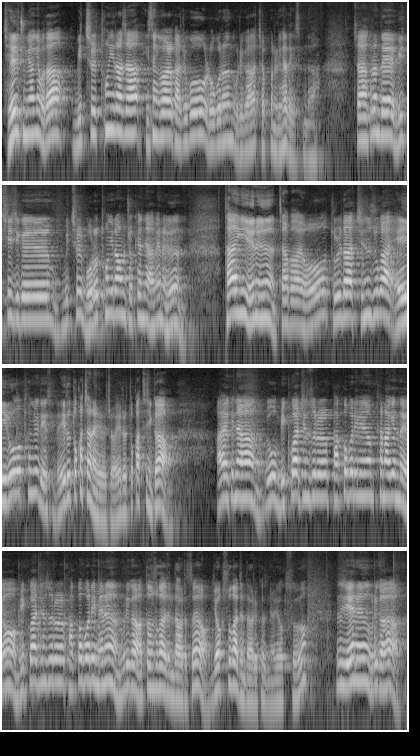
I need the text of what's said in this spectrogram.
제일 중요한 게 뭐다? 밑을 통일하자 이 생각을 가지고 로그는 우리가 접근을 해야 되겠습니다. 자, 그런데 밑이 지금 밑을 뭐로 통일하면 좋겠냐 하면은 다행히 얘는 자 봐요. 둘 다 진수가 A로 통일되겠습니다. A로 똑같잖아요. 그죠? A로 똑같으니까 아예 그냥 요 밑과 진수를 바꿔버리면 편하겠네요. 밑과 진수를 바꿔버리면은 우리가 어떤 수가 된다 그랬어요? 역수가 된다 그랬거든요. 역수. 그래서 얘는 우리가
